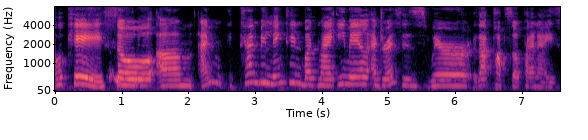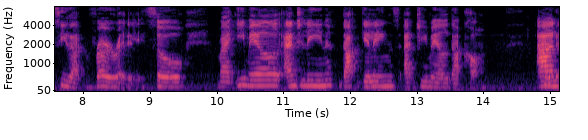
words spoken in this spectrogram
Okay, so um, I'm it can be LinkedIn, but my email address is where that pops up, and I see that very readily. So my email angeline.gillings at gmail.com. And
